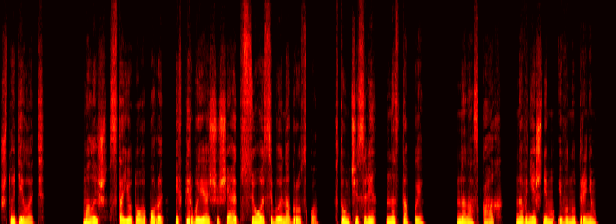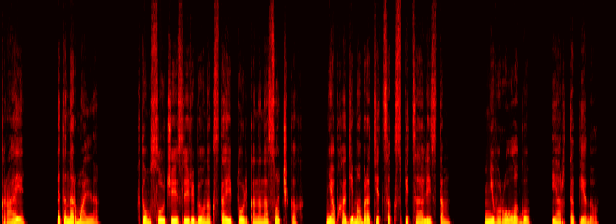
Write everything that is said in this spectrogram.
Что делать? Малыш встает у опоры и впервые ощущает всю осевую нагрузку, в том числе на стопы, на носках, на внешнем и внутреннем крае. Это нормально. В том случае, если ребенок стоит только на носочках, необходимо обратиться к специалистам, неврологу и ортопеду.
